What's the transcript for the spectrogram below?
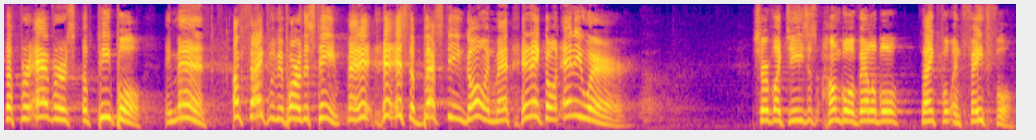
the forevers of people. Amen. I'm thankful to be a part of this team. Man, it, it, it's the best team going, man. And It ain't going anywhere. Serve like Jesus, humble, available, thankful, and faithful.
